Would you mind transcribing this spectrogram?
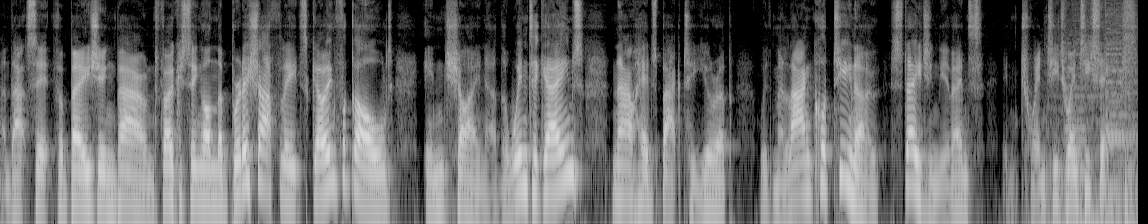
And that's it for Beijing Bound, focusing on the British athletes going for gold in China. The Winter Games now heads back to Europe with Milan Cortina staging the events in 2026.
